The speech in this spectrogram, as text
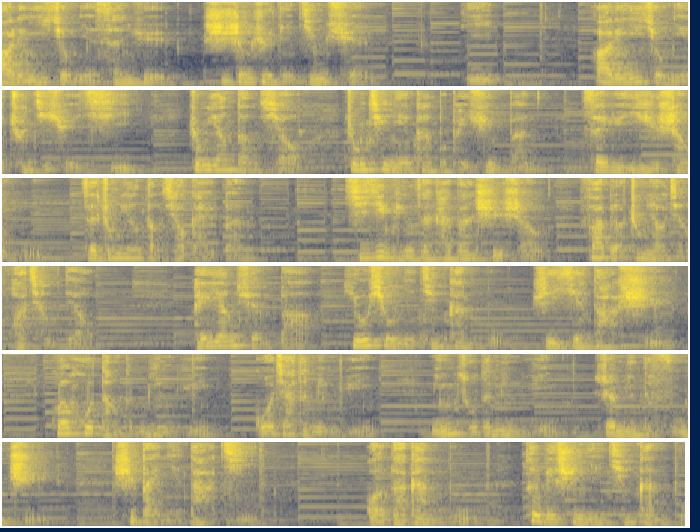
二零一九年三月，时政热点精选：一、二零一九年春季学期，中央党校中青年干部培训班三月一日上午在中央党校开班。习近平在开班式上发表重要讲话，强调，培养选拔优秀年轻干部是一件大事，关乎党的命运、国家的命运、民族的命运、人民的福祉，是百年大计。广大干部，特别是年轻干部。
